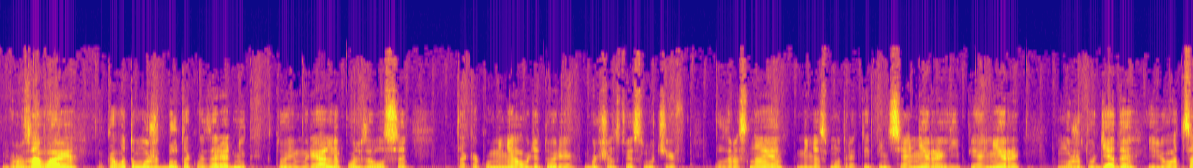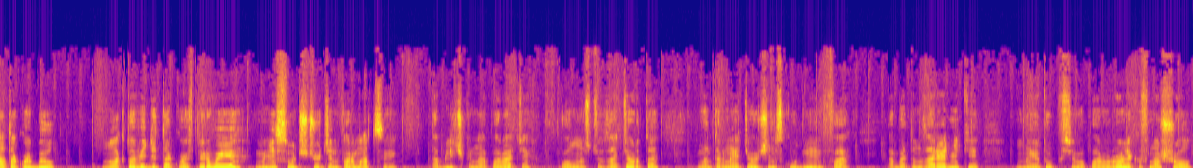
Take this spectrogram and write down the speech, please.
грузовая. У кого-то, может, был такой зарядник, кто им реально пользовался, так как у меня аудитория в большинстве случаев возрастная, меня смотрят и пенсионеры, и пионеры, может, у деда или у отца такой был. Ну а кто видит такое впервые, внесу чуть-чуть информации. Табличка на аппарате полностью затерта, в интернете очень скудная инфа об этом заряднике, на YouTube всего пару роликов нашел,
